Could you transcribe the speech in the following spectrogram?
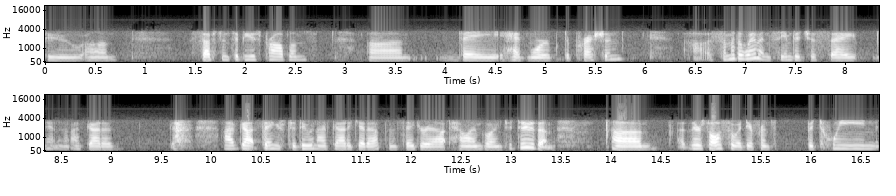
to um, substance abuse problems. Um, they had more depression. Uh, some of the women seem to just say, you know, I've got to I've got things to do and I've got to get up and figure out how I'm going to do them. Um, there's also a difference between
